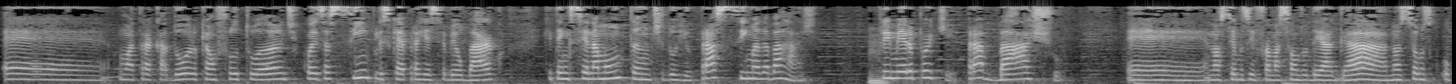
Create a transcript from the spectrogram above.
é um atracador, que é um flutuante, coisa simples que é para receber o barco, que tem que ser na montante do rio, para cima da barragem. Hum. Primeiro porque, para baixo, é, nós temos informação do DH, nós somos o,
